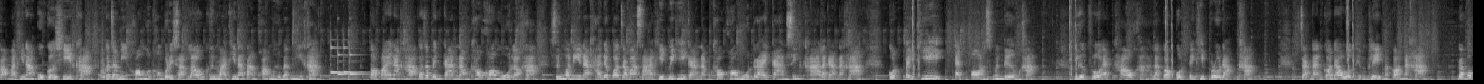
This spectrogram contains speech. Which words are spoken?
กลับมาที่หน้า Google Sheet ค่ะ ก็จะมีข้อมูลของบริษัทเราขึ้นมาที่หน้าต่างขวามือแบบนี้ค่ะต่อไปนะคะก็จะเป็นการนำเข้าข้อมูลแล้วค่ะ ซึ่งวันนี้นะคะ เดี๋ยวปอจะมาสาธิตวิธีการนำเข้าข้อมูลรายการสินค้าแล้วกันนะคะ กดไปที่ add-ons เหมือนเดิมค่ะ เลือก flow account ค่ะ แล้วก็กดไปที่ product ค่ะ จากนั้นก็ดาวน์โหลดเทมเพลตมาก่อนนะคะ ระบบ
